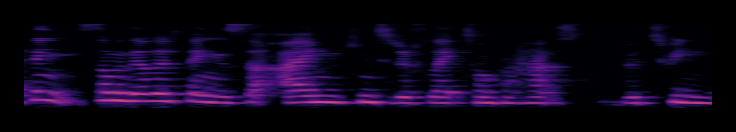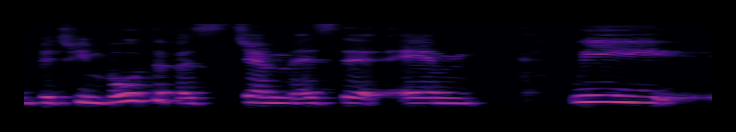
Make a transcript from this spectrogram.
I think some of the other things that I'm keen to reflect on, perhaps between between both of us, Jim, is that um, we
